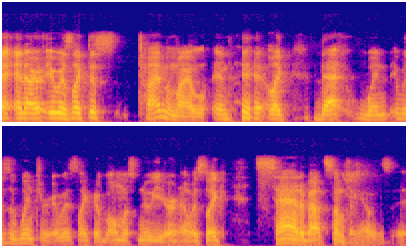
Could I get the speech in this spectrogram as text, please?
and I, it was like this time in my like that when it was a winter it was like almost new year and i was like sad about something i was uh,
